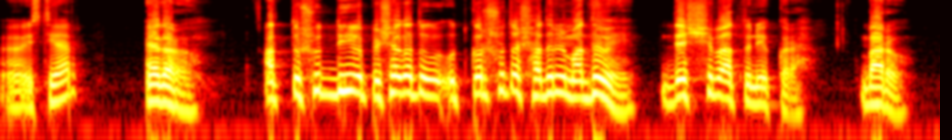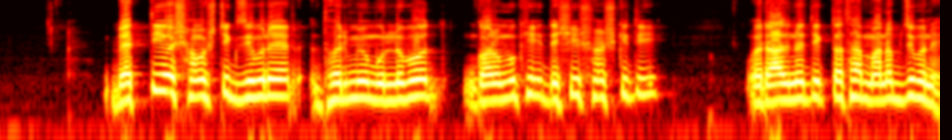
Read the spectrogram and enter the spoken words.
আহ, ইশতেহার। এগারো আত্মশুদ্ধি ও পেশাগত উৎকর্ষতা সাধনের মাধ্যমে দেশ সেবা আত্মনিয়োগ করা। বারো ব্যক্তি ও সামষ্টিক জীবনের ধর্মীয় মূল্যবোধ গণমুখী দেশীয় সংস্কৃতি ও রাজনৈতিক তথা মানব জীবনে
